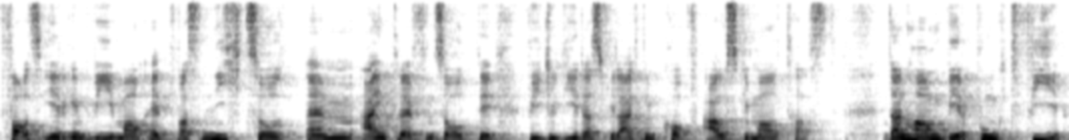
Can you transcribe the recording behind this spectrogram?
falls irgendwie mal etwas nicht so ähm, eintreffen sollte, wie du dir das vielleicht im Kopf ausgemalt hast. Dann haben wir Punkt 4.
